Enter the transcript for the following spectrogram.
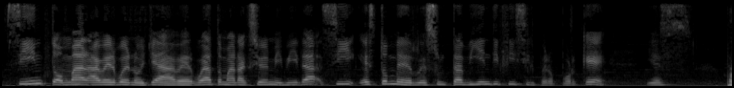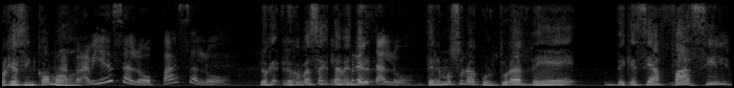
sin tomar, a ver, bueno, ya, a ver, voy a tomar acción en mi vida. Sí, esto me resulta bien difícil, pero ¿por qué? Y es... Porque es incómodo. Atraviésalo, pásalo. Lo que, lo que pasa es que también tenemos una cultura de, de que sea fácil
